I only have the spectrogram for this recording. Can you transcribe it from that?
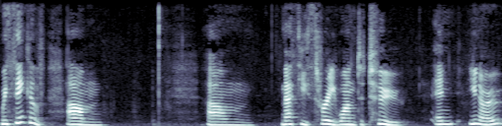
We think of um, um, Matthew 3 1 to 2. And, you know,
